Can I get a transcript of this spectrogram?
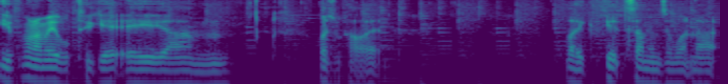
even when I'm able to get a um, what you call it, like get summons and whatnot.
